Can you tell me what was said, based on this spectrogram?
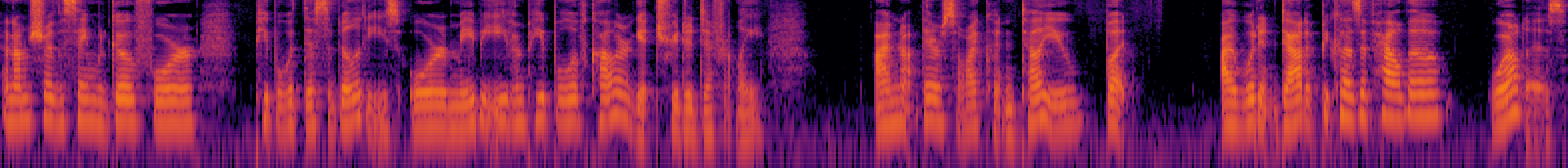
And I'm sure the same would go for people with disabilities or maybe even people of color get treated differently. I'm not there, so I couldn't tell you, but I wouldn't doubt it because of how the world is.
